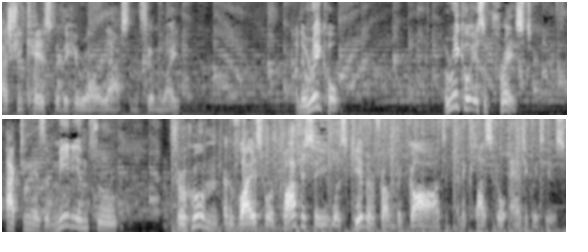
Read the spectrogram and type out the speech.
as she kissed the hero last in the film, right? And Rico, Rico is a priest acting as a medium through through whom advice or prophecy was given from the god in the classical antiquities.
